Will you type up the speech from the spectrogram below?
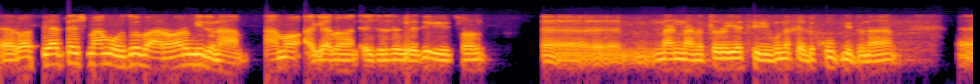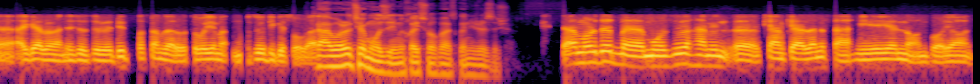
راستیتش من موضوع برنامه رو می‌دونم اما اگر به من اجازه بدید چون من من تو رو یه تریبون خیلی خوب می‌دونم اگر به من اجازه بدید خواستم در رابطه با یه موضوع دیگه صحبت در مورد چه موضوعی می‌خوای صحبت کنی رضا در مورد موضوع همین کم کردن سهمیه نانبایان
